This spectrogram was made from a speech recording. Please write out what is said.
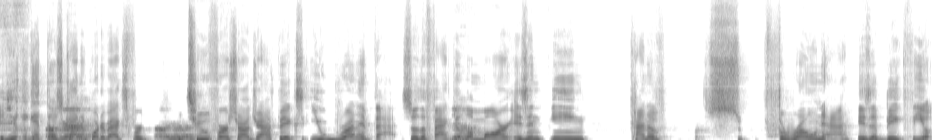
If you could get those kind of quarterbacks for, for Okay. two first round draft picks, you run at that. So the fact that Lamar isn't being kind of thrown at is a big deal.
